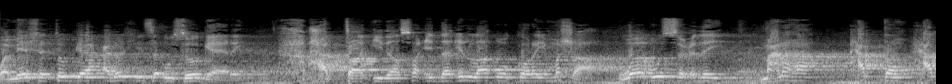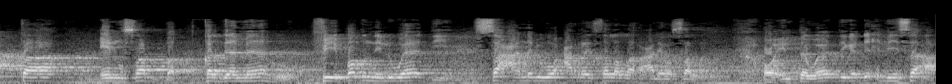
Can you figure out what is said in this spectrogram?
Waa meesha togaa calooshiisa uu soo gaaray. Xataa idaa sacida ilaa uu koray mashaa waa uu socday. Macnaha xataa insabbat qadamaahu fii badni alwaadi saca nebiguu carray sala allahu calayh wasalam oo inta waadiga dhexdiisa ah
